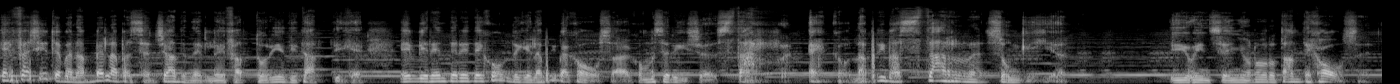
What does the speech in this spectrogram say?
E facetevi una bella passeggiata nelle fattorie di tattiche e vi renderete conto che la prima cosa, come si dice, star, ecco, la prima star sono io. Io insegno loro tante cose.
